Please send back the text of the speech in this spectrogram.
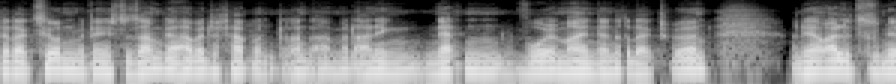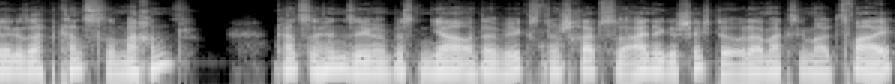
Redaktionen, mit denen ich zusammengearbeitet habe und, und mit einigen netten, wohlmeinenden Redakteuren, und die haben alle zu mir gesagt, kannst du machen, kannst du hinsegeln, bist ein Jahr unterwegs, dann schreibst du eine Geschichte oder maximal zwei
